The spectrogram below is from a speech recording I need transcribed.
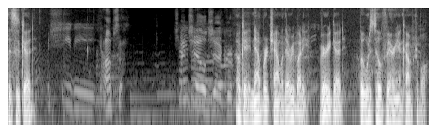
This is good. Okay, now we're chatting with everybody. Very good. But we're still very uncomfortable.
